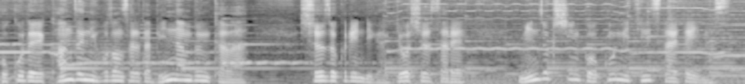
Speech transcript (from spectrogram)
ここで完全に保存された闽南文化は習俗倫理が凝集され民族信仰を今日に伝えています。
